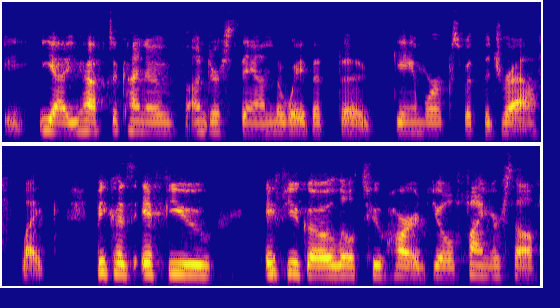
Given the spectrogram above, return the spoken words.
yeah, you have to kind of understand the way that the game works with the draft. Like because if you if you go a little too hard, you'll find yourself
